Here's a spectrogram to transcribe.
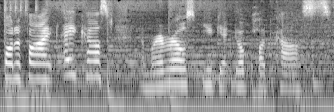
Spotify, Acast, and wherever else you get your podcasts.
